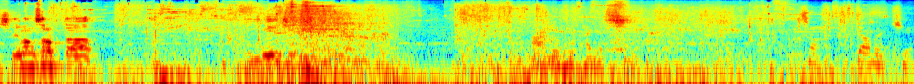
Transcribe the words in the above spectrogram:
실망스럽다. 누구니지? 아군이 당했습니다. 적 더블킬.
